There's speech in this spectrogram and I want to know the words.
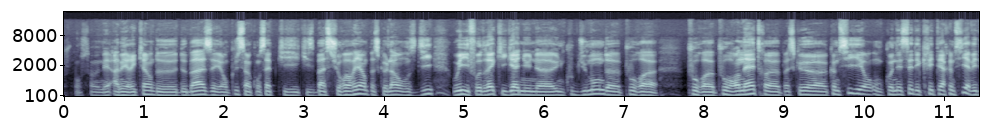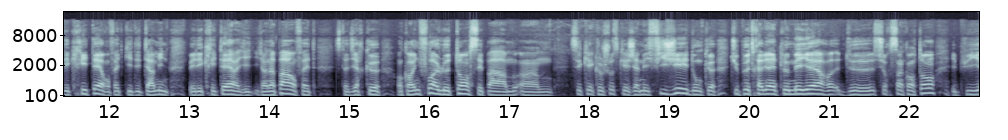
je pense, amé- américain de, de base, et en plus c'est un concept qui, qui se base sur rien, parce que là, on se dit, oui, il faudrait qu'il gagne une, une Coupe du Monde pour, euh, pour, euh, pour en être, euh, parce que euh, comme si on connaissait des critères, comme s'il y avait des critères en fait qui déterminent, mais les critères, il n'y en a pas en fait. C'est-à-dire que encore une fois, le temps, c'est pas, un- c'est quelque chose qui est jamais figé, donc tu peux très bien être le meilleur de, sur 50 ans, et puis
